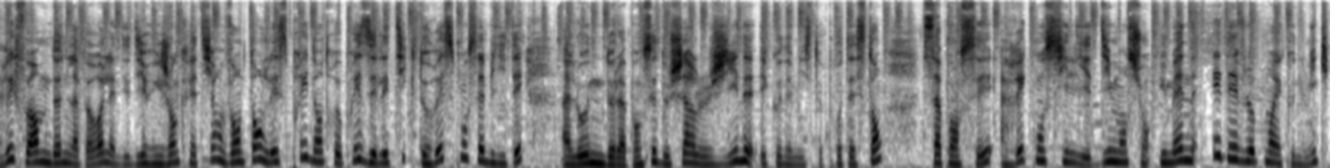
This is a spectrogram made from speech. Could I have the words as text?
Réforme donne la parole à des dirigeants chrétiens vantant l'esprit d'entreprise et l'éthique de responsabilité à l'aune de la pensée de Charles Gide, économiste protestant. Sa pensée à réconcilier dimension humaine et développement économique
